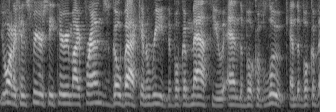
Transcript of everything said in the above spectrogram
You want a conspiracy theory, my friends? Go back and read the book of Matthew and the book of Luke and the book of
